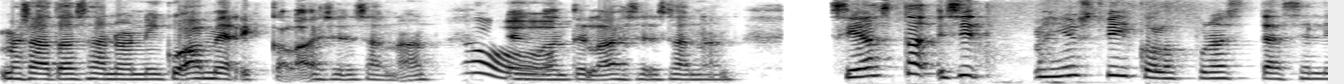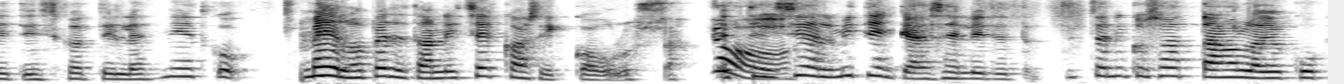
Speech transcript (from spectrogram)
mä saatan sanoa niin kuin amerikkalaisen sanan, Joo. englantilaisen sanan sijasta. Ja sit mä just viikonloppuna sitä selitin Scottille, että, niin, että kun meillä opetetaan niitä sekaisin koulussa. Että ei siellä mitenkään selitetä. Sitten niin saattaa olla joku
